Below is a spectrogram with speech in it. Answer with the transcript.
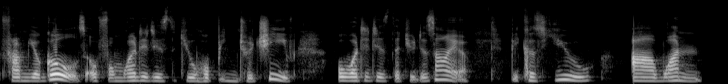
from your goals or from what it is that you're hoping to achieve or what it is that you desire, because you are one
